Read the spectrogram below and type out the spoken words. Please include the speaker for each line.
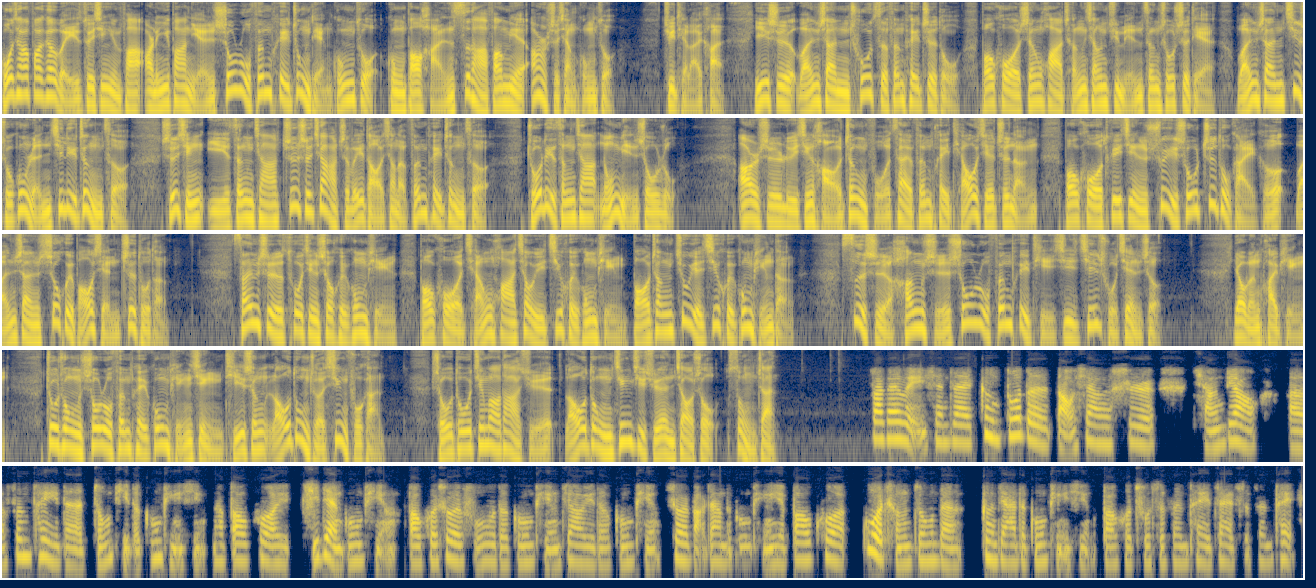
Speaker 1: 国家发改委最新印发《二零一八年收入分配重点工作》，共包含四大方面二十项工作。具体来看，一是完善初次分配制度，包括深化城乡居民增收试点，完善技术工人激励政策，实行以增加知识价值为导向的分配政策，着力增加农民收入；二是履行好政府再分配调节职能，包括推进税收制度改革，完善社会保险制度等。三是促进社会公平，包括强化教育机会公平、保障就业机会公平等；四是夯实收入分配体系基础建设。要闻快评：注重收入分配公平性，提升劳动者幸福感。首都经贸大学劳动经济学院教授宋战：
Speaker 2: 发改委现在更多的导向是强调。呃，分配的总体的公平性，那包括起点公平，包括社会服务的公平、教育的公平、社会保障的公平，也包括过程中的更加的公平性，包括初次分配、再次分配。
